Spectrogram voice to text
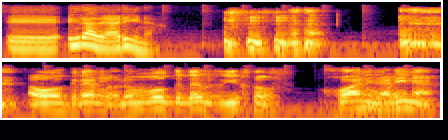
era de arena. no puedo creerlo, no puedo creerlo, viejo. Juan en arena,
